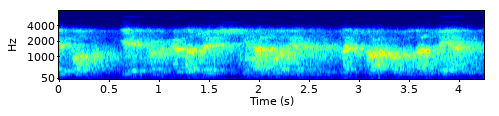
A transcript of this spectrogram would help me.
Λοιπόν, η Επιτροπή Πέτα Ζωής είναι αρμόδια για την επιφύλαξη του άρθρου 83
